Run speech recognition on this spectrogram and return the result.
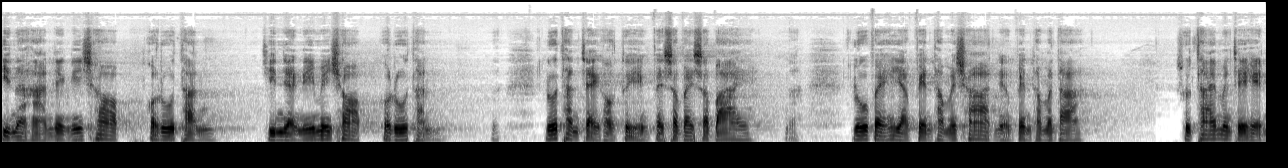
กินอาหารอย่างนี้ชอบ ก็รู้ทัน กินอย่างนี้ไม่ชอบก็รู้ทัน รู้ทันใจของตัวเองไปสบายๆรู้ไปอย่างเป็นธรรมชาติอย่างเป็นธรรมดา สุดท้ายมันจะเห็น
